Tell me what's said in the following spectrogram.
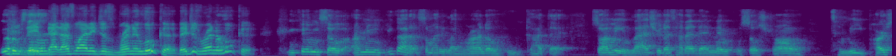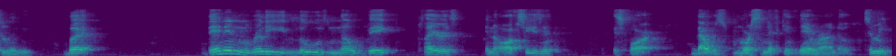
You know what I'm saying? That, that's why they just running Luka. They just running Luka. You feel me? So I mean, you got a, somebody like Rondo who got that. So I mean, last year that's how that dynamic was so strong to me personally. But they didn't really lose no big players in the offseason as far that was more significant than Rondo to me.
